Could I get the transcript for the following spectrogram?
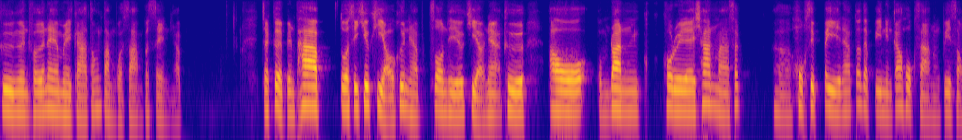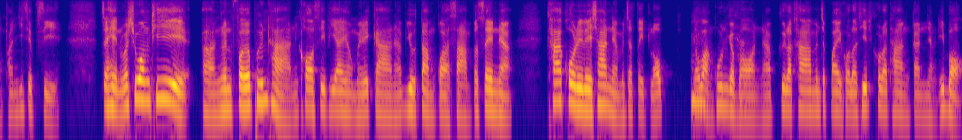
คือเงินเฟ้อในอเมริกาต้องต่ำกว่า3%ครับจะเกิดเป็นภาพตัวสีเขียวๆขึ้นครับโซนสีเขียวๆเนี่ยคือเอาผมรัน correlation มาสักเอ่อ60ปีนะครับตั้งแต่ปี 1963 ถึงปี 2024 จะเห็นว่าช่วงที่อ่าเงินเฟ้อพื้นฐาน Core CPI ของอเมริกานะครับอยู่ต่ำกว่า 3%เนี่ยค่า correlation เนี่ยมันจะติดลบอื ระหมว่างหุ้นกับค่ะบอนด์นะครับ คือราคามันจะไปคนละทิศคนละทางกันอย่างที่บอก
